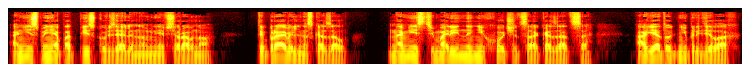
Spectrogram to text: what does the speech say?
Они с меня подписку взяли, но мне все равно. Ты правильно сказал. На месте Марины не хочется оказаться. А я тут не при делах.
